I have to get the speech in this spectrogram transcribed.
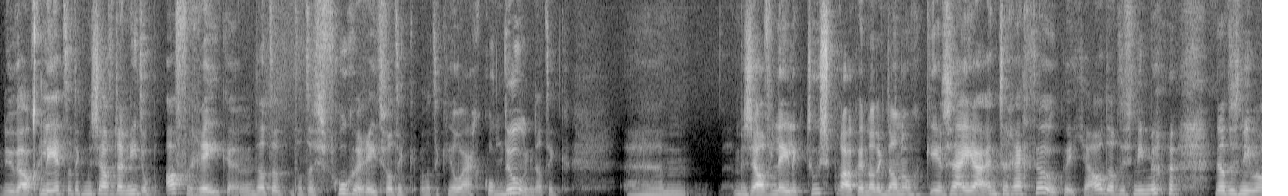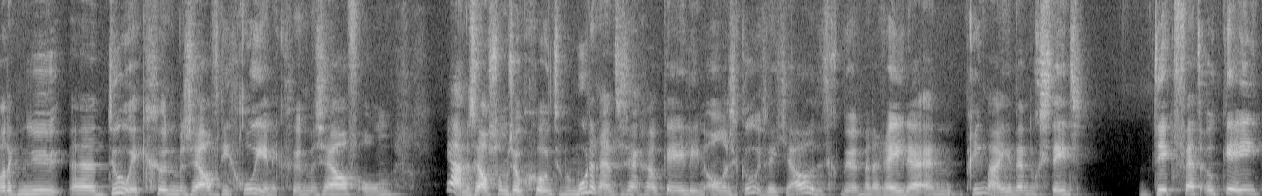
Nu wel geleerd dat ik mezelf daar niet op afreken. Dat, dat, dat is vroeger iets wat ik, wat ik heel erg kon doen. Dat ik um, mezelf lelijk toesprak. En dat ik dan nog een keer zei, ja, en terecht ook, weet je wel. Dat is niet meer, dat is niet meer wat ik nu uh, doe. Ik gun mezelf die groei. En ik gun mezelf om ja, mezelf soms ook gewoon te bemoederen en te zeggen: Oké, okay, Eline, alles goed, weet je wel. Dit gebeurt met een reden en prima. Je bent nog steeds dik vet oké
